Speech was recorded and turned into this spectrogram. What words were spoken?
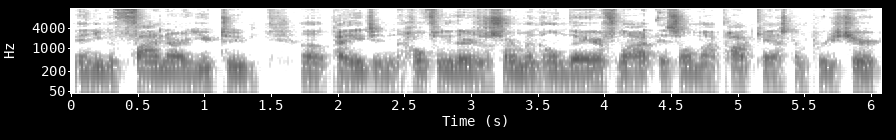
and you can find our YouTube uh, page. And hopefully, there's a sermon on there. If not, it's on my podcast. I'm pretty sure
